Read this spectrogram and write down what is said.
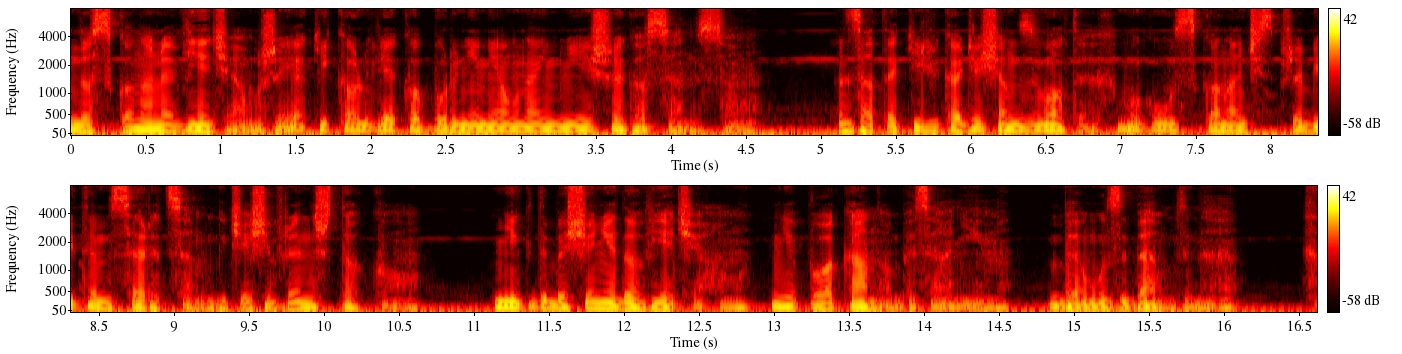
Doskonale wiedział, że jakikolwiek opór nie miał najmniejszego sensu. Za te kilkadziesiąt złotych mógł skonać z przebitym sercem gdzieś w rynsztoku. Nigdy by się nie dowiedział, nie płakano by za nim. Był zbędny.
